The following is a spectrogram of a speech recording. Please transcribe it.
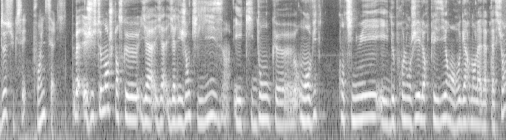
de succès pour une série. Bah, justement, je pense qu'il y a, y, y a, les gens qui lisent et qui donc euh, ont envie de continuer et de prolonger leur plaisir en regardant l'adaptation.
